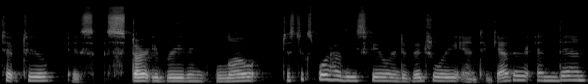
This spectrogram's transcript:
Tip two is start your breathing low. Just explore how these feel individually and together, and then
